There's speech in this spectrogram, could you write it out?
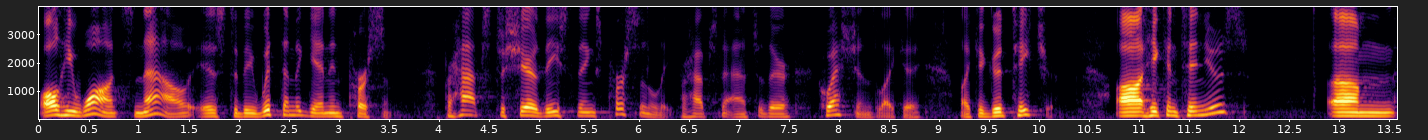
All he wants now is to be with them again in person, perhaps to share these things personally, perhaps to answer their questions like a, like a good teacher. Uh, he continues um,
